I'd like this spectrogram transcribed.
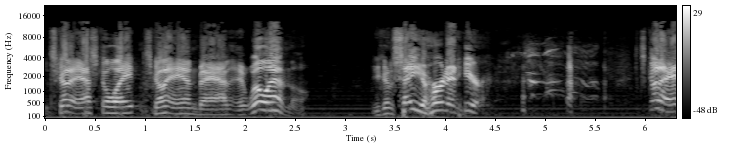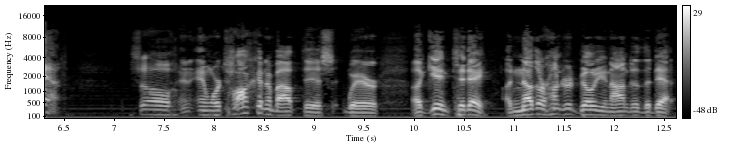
it's going to escalate. It's going to end bad. It will end though. You can say you heard it here. it's going to end. So and, and we're talking about this where again today another hundred billion onto the debt,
